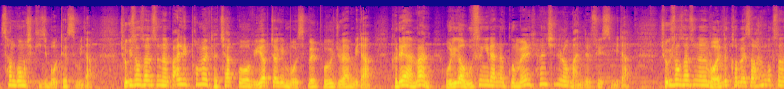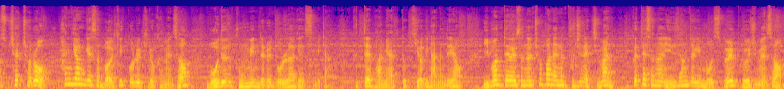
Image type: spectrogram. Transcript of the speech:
성공시키지 못했습니다. 조기성 선수는 빨리 폼을 되찾고 위협적인 모습을 보여줘야 합니다. 그래야만 우리가 우승이라는 꿈을 현실로 만들 수 있습니다. 조기성 선수는 월드컵에서 한국 선수 최초로 한 경기에서 멀티골을 기록하면서 모든 국민들을 놀라게 했습니다. 그때 밤이 아직도 기억이 나는데요. 이번 대회에서는 초반에는 부진했지만 끝에서는 인상적인 모습을 보여주면서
